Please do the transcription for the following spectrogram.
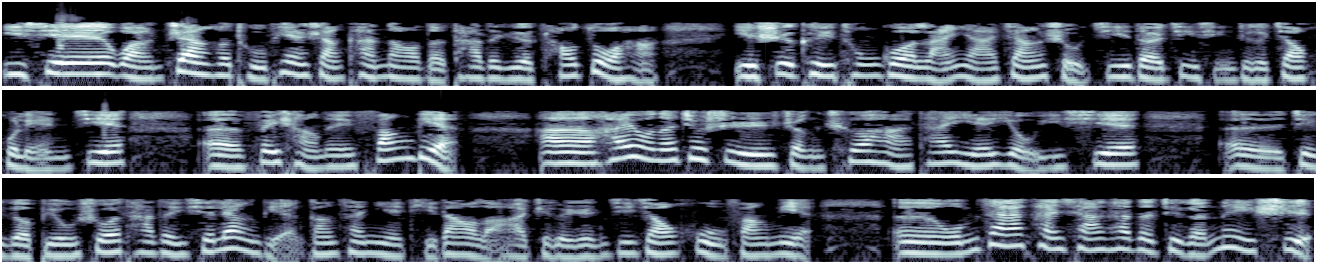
一些网站和图片上看到的，它的这个操作哈，也是可以通过蓝牙将手机的进行这个交互连接，呃，非常的方便。呃，还有呢，就是整车哈，它也有一些。呃，这个比如说它的一些亮点，刚才你也提到了啊，这个人机交互方面，嗯，我们再来看一下它的这个内饰，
